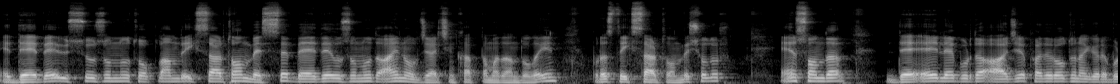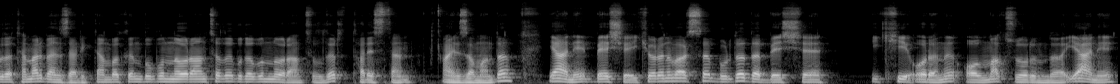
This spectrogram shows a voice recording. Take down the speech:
E, DB üssü uzunluğu toplamda x artı 15 ise BD uzunluğu da aynı olacağı için katlamadan dolayı burası da x artı 15 olur. En sonda DE ile burada AC paralel olduğuna göre burada temel benzerlikten bakın bu bununla orantılı bu da bununla orantılıdır. Thales'ten aynı zamanda. Yani 5'e 2 oranı varsa burada da 5'e 2 oranı olmak zorunda. Yani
